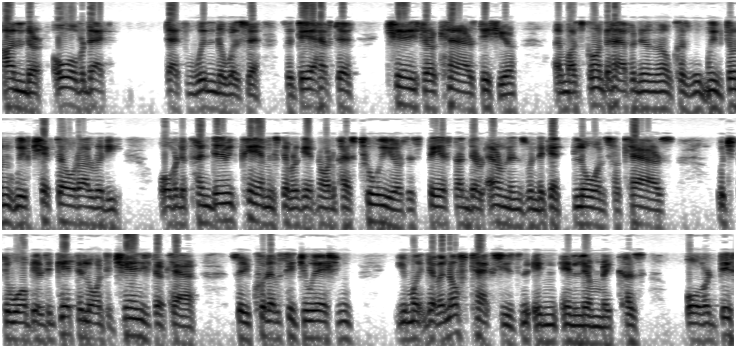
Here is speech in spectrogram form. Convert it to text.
under over that that window will say. So they have to change their cars this year. And what's going to happen, you know, because we've done, we've checked out already over the pandemic payments they were getting over the past two years. It's based on their earnings when they get loans for cars, which they won't be able to get the loan to change their car. So you could have a situation you might have enough taxis in, in Limerick because over this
